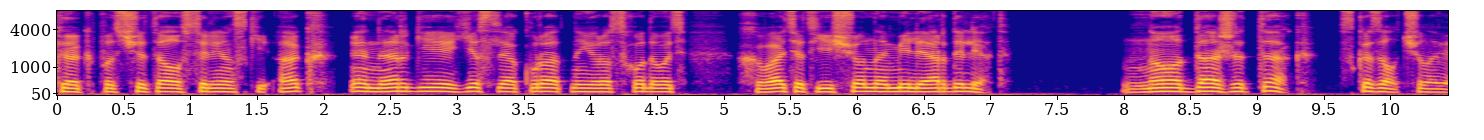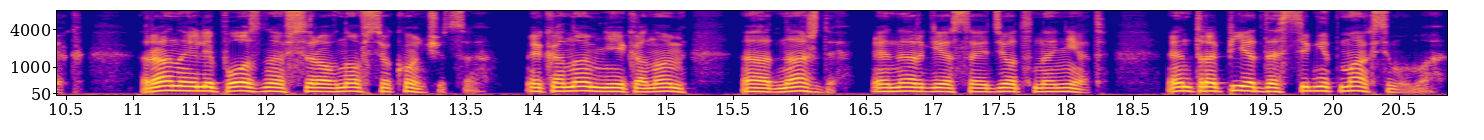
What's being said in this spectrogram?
как подсчитал вселенский ак, энергии, если аккуратно ее расходовать, хватит еще на миллиарды лет. «Но даже так», — сказал человек, — «рано или поздно все равно все кончится. Экономь, не экономь, а однажды энергия сойдет на нет, энтропия достигнет максимума,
